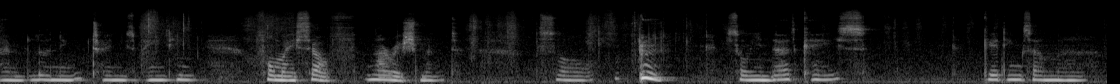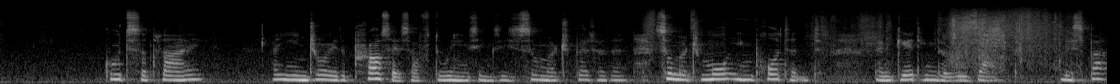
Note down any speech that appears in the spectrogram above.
I'm learning Chinese painting for myself, nourishment. So, so in that case, getting some uh, good supply and enjoy the process of doing things is so much better than, so much more important than getting the result. N'est-ce pas?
